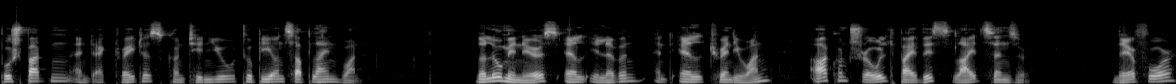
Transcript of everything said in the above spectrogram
Push button and actuators continue to be on subline 1. The luminaires L11 and L21 are controlled by this light sensor. Therefore,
